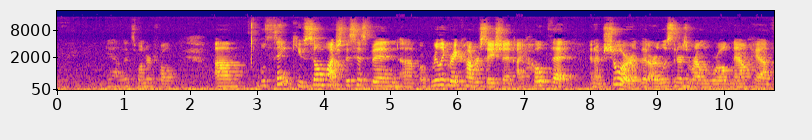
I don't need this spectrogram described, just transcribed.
the way. Yeah, that's wonderful. Um, well, thank you so much. This has been um, a really great conversation. I hope that, and I'm sure that our listeners around the world now have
